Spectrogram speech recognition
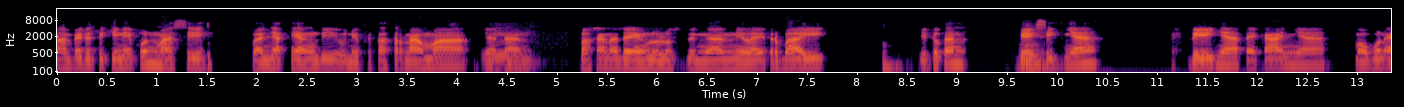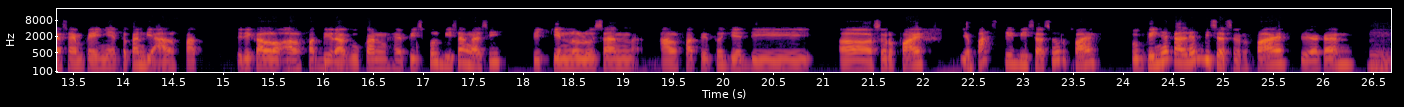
sampai detik ini pun masih banyak yang di universitas ternama ya Hmm. kan bahkan ada yang lulus dengan nilai terbaik itu kan basicnya SD-nya, TK-nya maupun SMP-nya itu kan di Alfat. Jadi kalau Alfat diragukan happy school bisa nggak sih bikin lulusan Alfat itu jadi eh, survive? Ya pasti bisa survive. Buktinya kalian bisa survive ya kan. Hmm.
